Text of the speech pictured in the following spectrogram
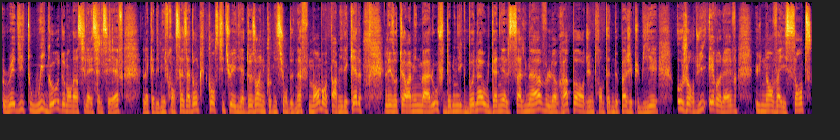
ready to we go, demande ainsi la SNCF. L'Académie française a donc constitué il y a deux ans une commission de neuf membres, parmi lesquels les auteurs Amin Mahalouf, Dominique Bonnat ou Daniel Salnave. Leur rapport d'une trentaine de pages est publié aujourd'hui et relève une envahissante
